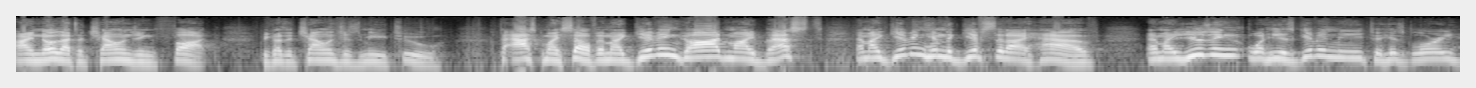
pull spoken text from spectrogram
I know that's a challenging thought because it challenges me too to ask myself Am I giving God my best? Am I giving Him the gifts that I have? Am I using what He has given me to His glory?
